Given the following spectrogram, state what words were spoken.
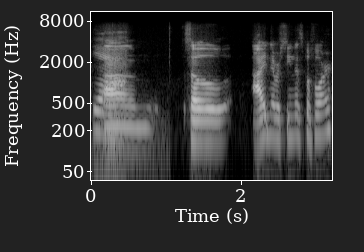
Yeah. Um, so I'd never seen this before,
